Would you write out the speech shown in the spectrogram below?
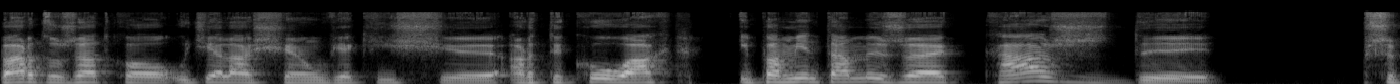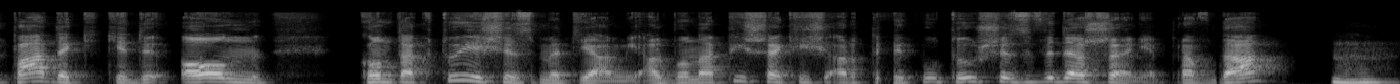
bardzo rzadko udziela się w jakichś artykułach. I pamiętamy, że każdy przypadek, kiedy on kontaktuje się z mediami albo napisze jakiś artykuł, to już jest wydarzenie, prawda? Mhm.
